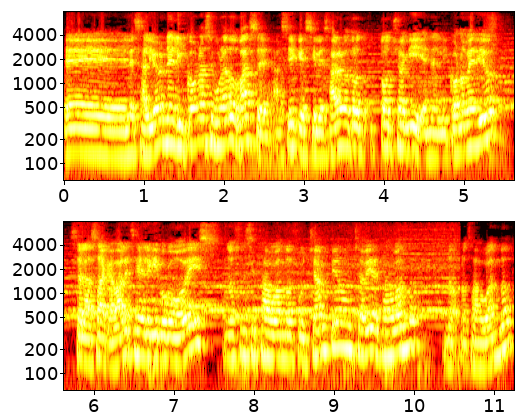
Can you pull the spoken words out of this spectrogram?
eh, le salió en el icono asegurado base. Así que si le sale otro tocho aquí en el icono medio, se la saca, ¿vale? Este es el equipo como veis. No sé si está jugando Full Champion, Xavier, ¿está jugando? No, no está jugando.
